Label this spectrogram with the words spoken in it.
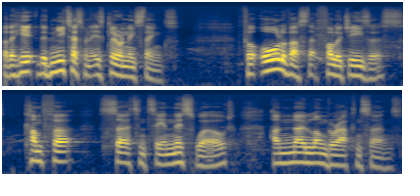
But the, the New Testament is clear on these things. For all of us that follow Jesus, comfort, certainty in this world are no longer our concerns.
